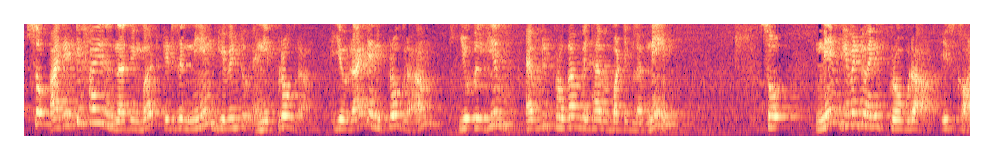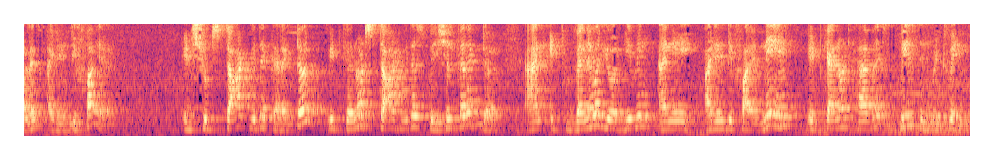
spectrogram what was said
So identifier is nothing but it is a name given to any program. You write any program, you will give every program will have a particular name. So name given to any program is called as identifier it should start with a character it cannot start with a special character. And it whenever you are giving any identifier name it cannot have a space in between.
